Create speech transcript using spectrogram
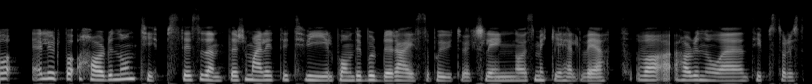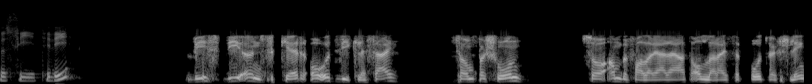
Og jeg lurte på, Har du noen tips til studenter som er litt i tvil på om de burde reise på utveksling, og som ikke helt vet? Hva, har du noen tips du har lyst til å si til de? Hvis de ønsker å utvikle seg som person, så anbefaler jeg deg at alle reiser på utveksling,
